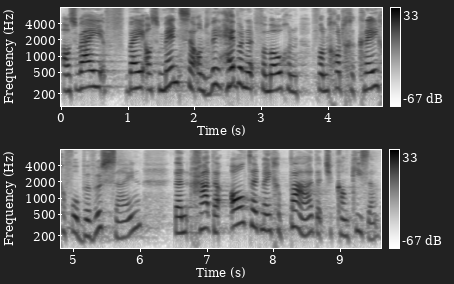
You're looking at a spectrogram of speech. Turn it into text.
als wij, wij als mensen hebben het vermogen van God gekregen voor bewustzijn, dan gaat er altijd mee gepaard dat je kan kiezen.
